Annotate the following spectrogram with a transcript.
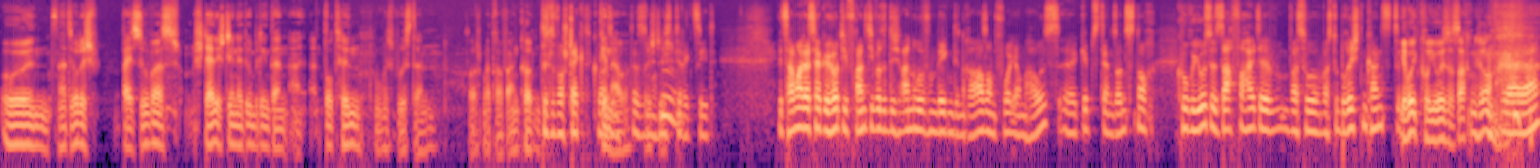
Und natürlich bei sowas stelle ich den nicht unbedingt dann dorthin, wo es dann, sag ich mal, drauf ankommt. Ein bisschen versteckt quasi, genau, dass es man nicht direkt sieht. Jetzt haben wir das ja gehört, die Franzi würde dich anrufen wegen den Rasern vor ihrem Haus. Äh, Gibt es denn sonst noch kuriose Sachverhalte, was du, was du berichten kannst? Ihr wollt kuriose Sachen hören? Ja, ja.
